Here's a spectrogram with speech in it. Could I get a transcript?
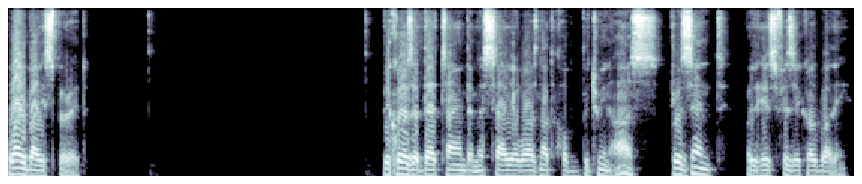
Why by spirit? Because at that time the Messiah was not between us present with his physical body.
